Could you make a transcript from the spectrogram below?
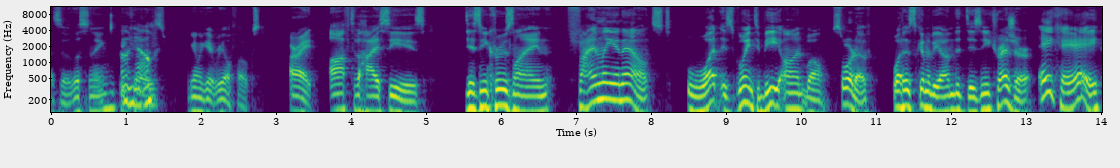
as they're listening Oh, no. We're to get real, folks. All right, off to the high seas. Disney Cruise Line finally announced what is going to be on, well, sort of, what is going to be on the Disney Treasure, aka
